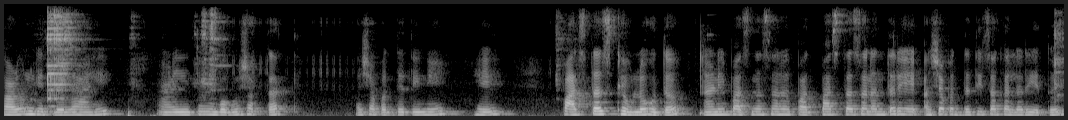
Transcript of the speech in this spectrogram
गाळून घेतलेलं आहे. आणि तुम्ही बघू शकतात अशा पद्धतीने हे पाच तास ठेवलं होतं. आणि पाच नसा पा पाच तासानंतर हे अशा पद्धतीचा कलर येतो आहे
